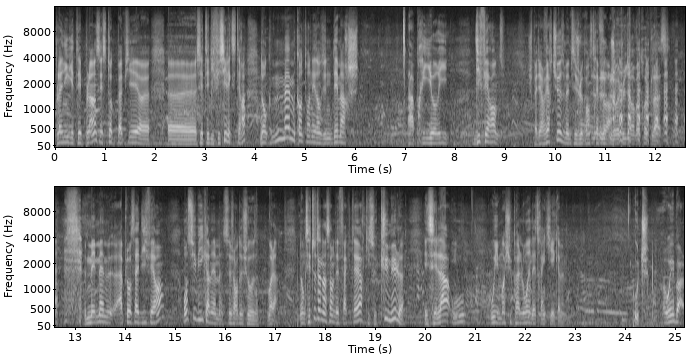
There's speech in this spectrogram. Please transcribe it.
planning était plein, ses stocks papier, euh, c'était difficile, etc. Donc même quand on est dans une démarche a priori différente. Je ne vais pas dire vertueuse, même si je le pense très fort. J'aurais pu le dire à votre place. Mais même, appelons ça différent, on subit quand même ce genre de choses. Voilà. Donc c'est tout un ensemble de facteurs qui se cumulent, et c'est là où, oui, moi je suis pas loin d'être inquiet quand même. Ouch. Oui, bah,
